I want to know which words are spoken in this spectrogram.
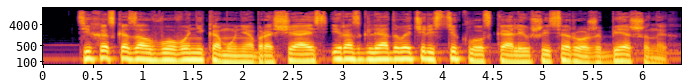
– тихо сказал Вова, никому не обращаясь и разглядывая через стекло скалившиеся рожи бешеных.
